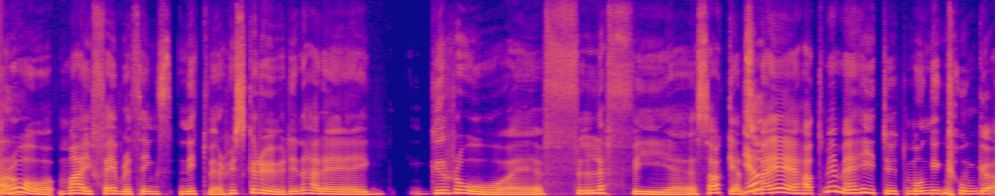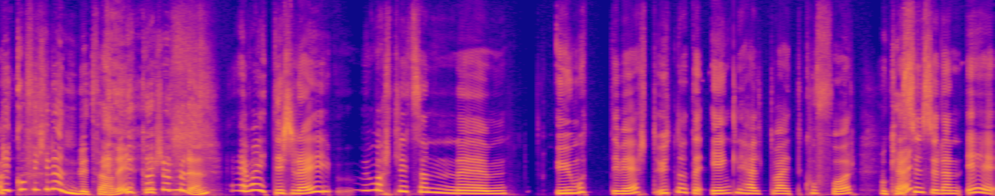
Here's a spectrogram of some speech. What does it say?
Fra My Favorite Things Knitwear. Husker du denne her eh, grå, fluffy saken Ja. som jeg har hatt med meg hit ut mange ganger? Ja, Hvorfor ikke den blitt ferdig? Hva skjedde med den? Jeg veit ikke, det. Ble litt sånn eh, umotivert, uten at jeg egentlig helt veit hvorfor. Okay. Jeg syns jo den er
